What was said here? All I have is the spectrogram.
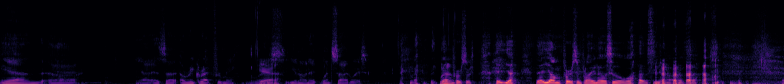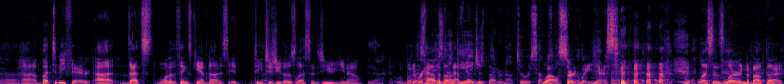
And uh, yeah, it's a, a regret for me. was, Yeah. you know, and it went sideways. Think Well- that person, that young, that young person probably knows who it was. You know, so. Uh, but to be fair, uh, that's one of the things camp does. It teaches you those lessons. You you know, Yeah. whatever happened on that The field. age is better now too. It sounds Well, like, too. certainly, yes. Lessons learned about that.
